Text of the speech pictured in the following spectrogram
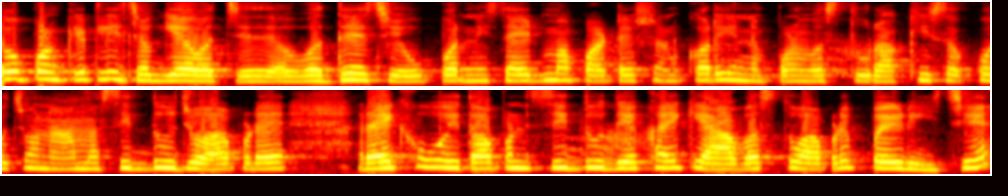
તો પણ કેટલી જગ્યા વચ્ચે વધે છે? ઉપરની સાઈડમાં પાર્ટેશન કરીને પણ વસ્તુ રાખી શકો છો અને આમાં સીધું જો આપણે રાખ્યું હોય તો આપણને સીધું દેખાય કે આ વસ્તુ આપણે પડી છે.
